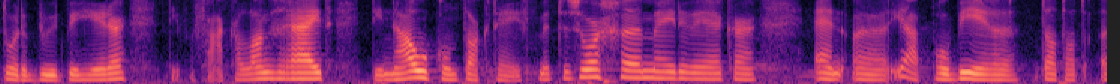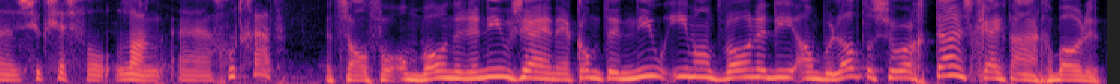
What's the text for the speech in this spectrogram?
door de buurtbeheerder, die we vaker langs rijdt, die nauwe contacten heeft met de zorgmedewerker. En uh, ja, proberen dat dat succesvol lang goed gaat. Het zal voor omwonenden nieuw zijn. Er komt een nieuw iemand wonen die ambulante zorg thuis krijgt aangeboden.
